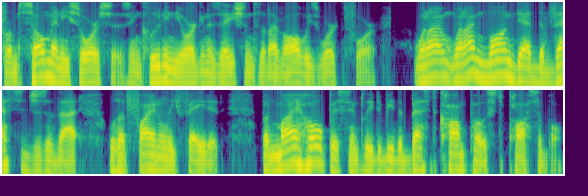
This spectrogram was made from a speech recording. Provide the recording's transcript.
from so many sources, including the organizations that I've always worked for. When I'm when I'm long dead, the vestiges of that will have finally faded. But my hope is simply to be the best compost possible,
